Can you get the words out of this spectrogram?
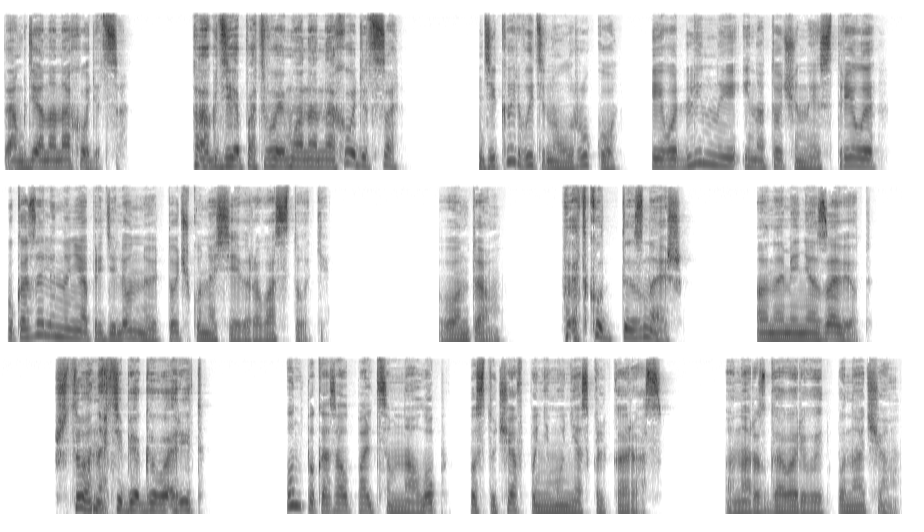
Там, где она находится. А где, по-твоему, она находится?» Дикарь вытянул руку, и его длинные и наточенные стрелы указали на неопределенную точку на северо-востоке. «Вон там. Откуда ты знаешь? Она меня зовет. Что она тебе говорит?» Он показал пальцем на лоб, постучав по нему несколько раз. Она разговаривает по ночам.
